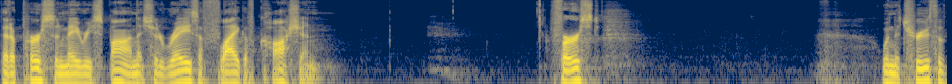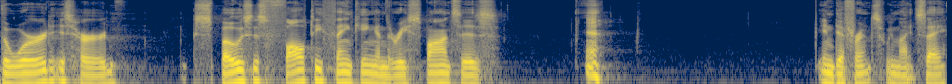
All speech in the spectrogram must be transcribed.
that a person may respond that should raise a flag of caution. First, when the truth of the word is heard, exposes faulty thinking, and the response is, eh, indifference, we might say.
